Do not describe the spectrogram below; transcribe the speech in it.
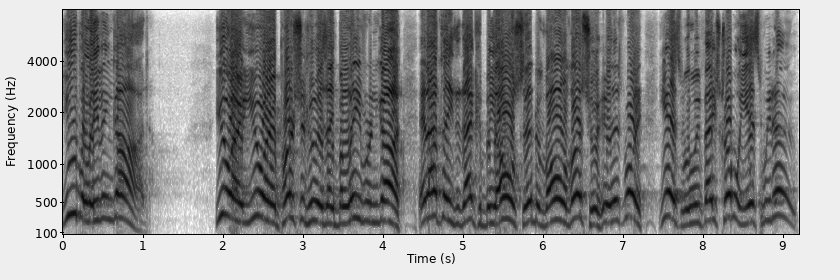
You believe in God. You are, you are a person who is a believer in God. And I think that that could be all said of all of us who are here this morning. Yes, will we face trouble? Yes, we do.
